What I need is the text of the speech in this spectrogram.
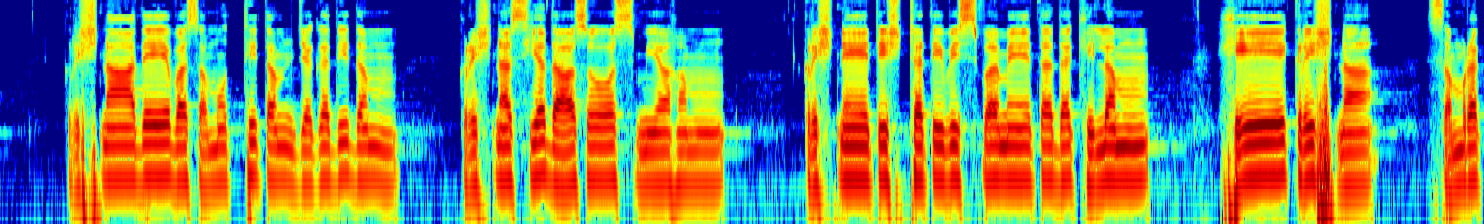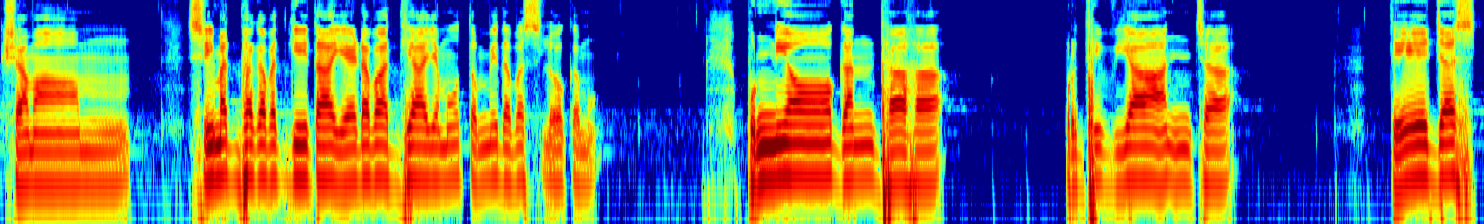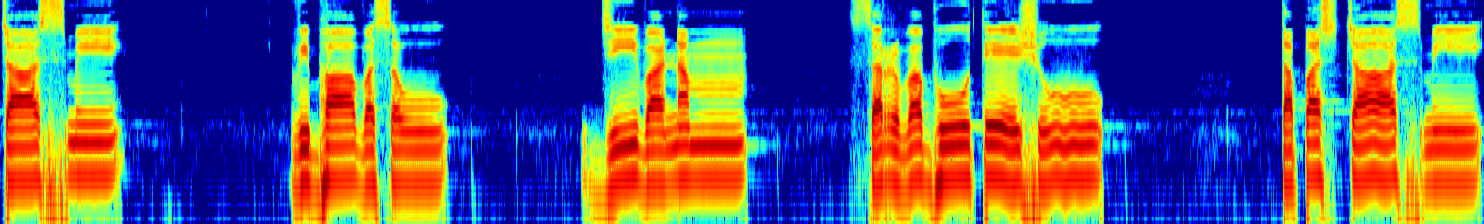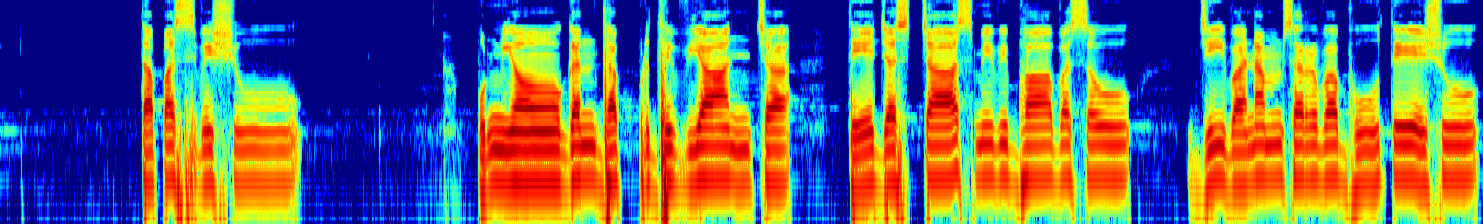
कृष्णादेव समुत्थितं जगदिदं कृष्णस्य दासोऽस्म्यहं कृष्णे तिष्ठति विश्वमेतदखिलं हे कृष्ण సంరక్ష మాం శ్రీమద్భగవద్గీత ఏడవ అధ్యాయము తొమ్మిదవ శ్లోకము పుణ్యో గంధ పృథివ్యాంచ తేజశ్చాస్మి విభావసౌ జీవనం సర్వభూతేషు తపశ్చాస్మి తపస్విషు పుణ్యో గంధపృథివ్యాంచ తేజశ్చాస్మి విభావసౌ జీవనం సర్వభూతేషు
